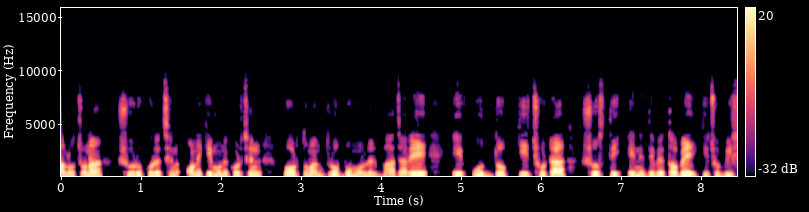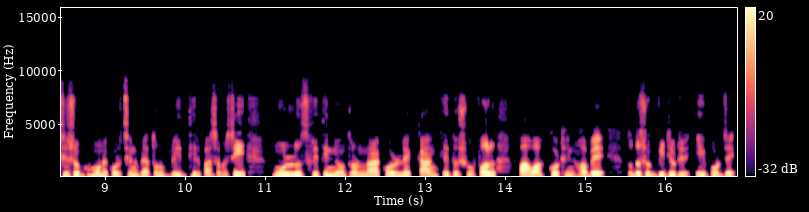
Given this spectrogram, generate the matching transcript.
আলোচনা শুরু করেছেন। অনেকেই মনে করছেন বর্তমান দ্রব্যমূল্যের বাজারে এ উদ্যোগ কিছুটা স্বস্তি এনে দেবে, তবে কিছু বিশেষজ্ঞ মনে করছেন বেতন বৃদ্ধির পাশাপাশি মূল্যস্ফীতি নিয়ন্ত্রণ না করলে কাঙ্ক্ষিত সুফল পাওয়া কঠিন হবে। তো দর্শক, ভিডিওটির এই পর্যায়ে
